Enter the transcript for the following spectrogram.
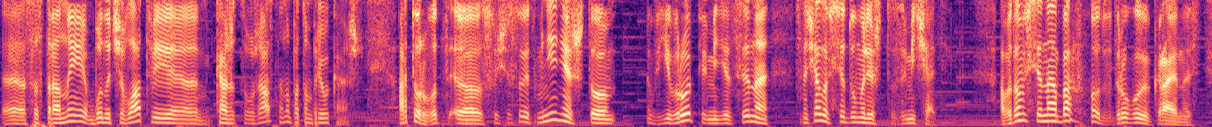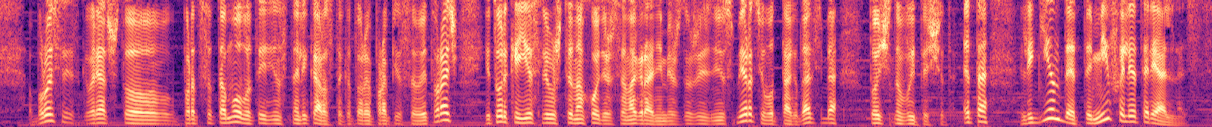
со стороны, будучи в Латвии, кажется ужасно, но потом привыкаешь. Артур, вот э, существует мнение, что в Европе медицина... Сначала все думали, что замечательно. А потом все наоборот, в другую крайность. Бросились, говорят, что парацетамол это единственное лекарство, которое прописывает врач, и только если уж ты находишься на грани между жизнью и смертью, вот тогда тебя точно вытащит. Это легенда, это миф или это реальность?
